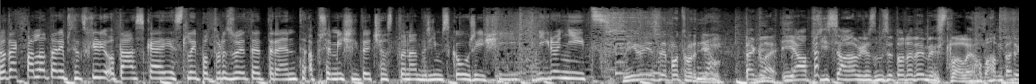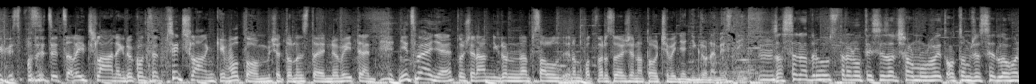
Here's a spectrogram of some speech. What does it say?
No tak padla tady před chvílí otázka, jestli potvrzujete trend a přemýšlíte často nad římskou říší. Nikdo nic. Nikdo nic nepotvrdil. Ne. Takhle, já přísahám, že jsem si to nevymyslel, jo. Mám tady k dispozici celý článek, dokonce tři články o tom, že tohle je nový trend. Nicméně, to, že nám nikdo nenapsal, jenom potvrzuje, že na to očividně nikdo nemyslí. Zase na druhou stranu ty si začal mluvit o tom, že si dlouho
